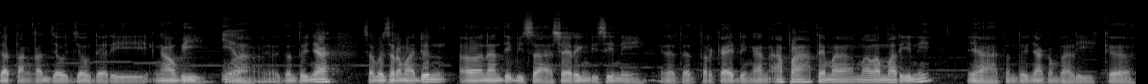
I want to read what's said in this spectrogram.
datangkan jauh-jauh dari Ngawi. Iya. Wah, ya, tentunya sahabat Ramadion eh, nanti bisa sharing di sini ya, ter- terkait dengan apa tema malam hari ini. Ya, tentunya kembali ke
